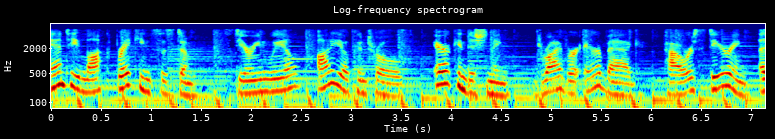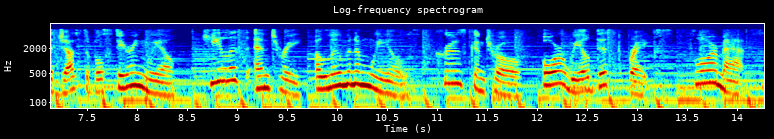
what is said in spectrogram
anti-lock braking system, steering wheel, audio controls, air conditioning, driver airbag, power steering, adjustable steering wheel, keyless entry, aluminum wheels, cruise control, four-wheel disc brakes, floor mats,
